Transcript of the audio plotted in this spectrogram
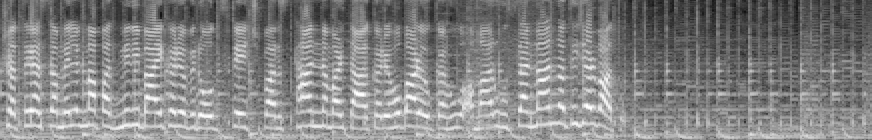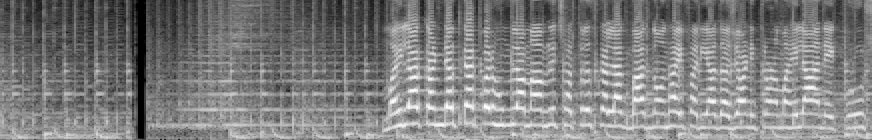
ક્ષત્રિય સંમેલનમાં પદ્મિની બાએ કર્યો વિરોધ. સ્ટેજ પર સ્થાન ન મળતા કર્યો હોબાળો. કહ્યું, અમારું સન્માન નથી જળવાતું. મહિલા કંડક્ટર પર હુમલા મામલે છત્રીસ કલાક બાદ નોંધાઈ ફરિયાદ. અજાણી ત્રણ મહિલા અને એક પુરુષ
